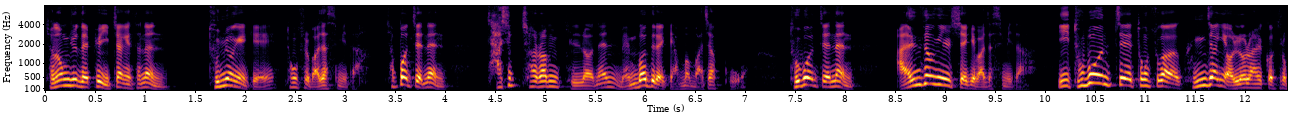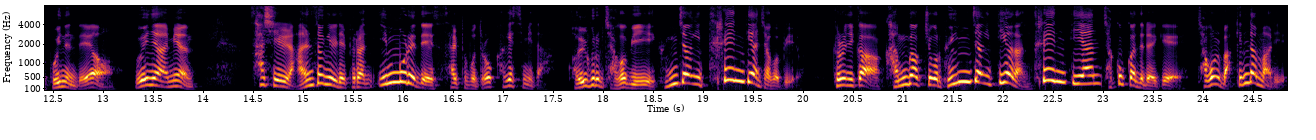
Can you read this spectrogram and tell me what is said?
전홍준 대표 입장에서는 두 명에게 통수를 맞았습니다. 첫 번째는 자식처럼 길러낸 멤버들에게 한번 맞았고 두 번째는 안성일 씨에게 맞았습니다. 이 두 번째 통수가 굉장히 얼얼할 것으로 보이는데요. 왜냐하면 사실 안성일 대표란 인물에 대해서 살펴보도록 하겠습니다. 걸그룹 작업이 굉장히 트렌디한 작업이에요. 그러니까 감각적으로 굉장히 뛰어난 트렌디한 작곡가들에게 작업을 맡긴단 말이에요.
